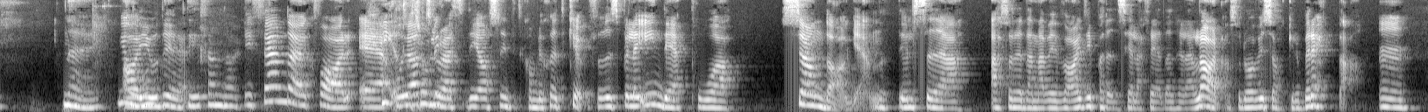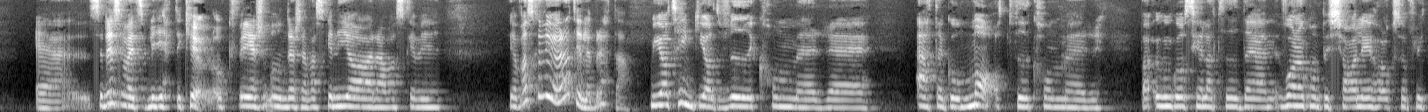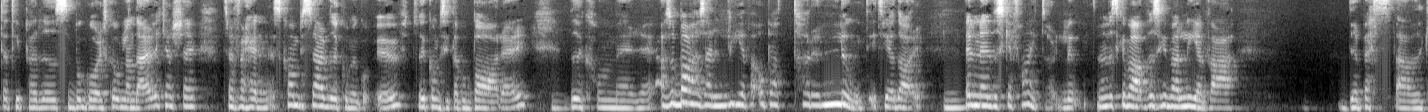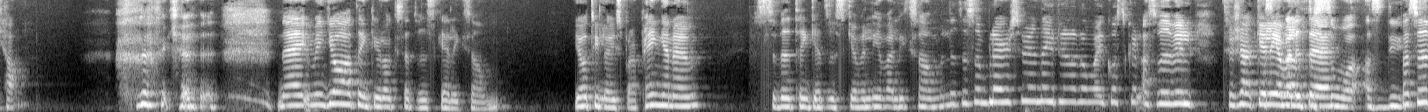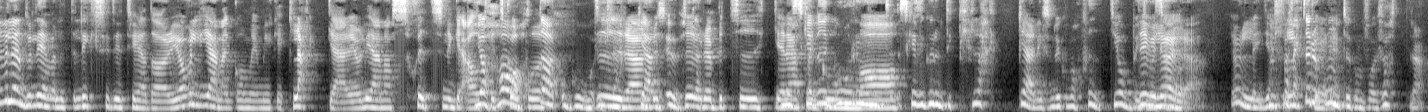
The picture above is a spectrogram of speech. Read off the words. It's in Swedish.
Nej. Ja, jo, det är det. Det är fem dagar. Det är fem dagar kvar eh, och jag otroligt. tror att det avsnittet kommer bli skitkul för vi spelar in det på söndagen. Det vill säga alltså redan när vi varit i Paris hela fredagen, hela lördagen. Så då har vi saker att berätta. Mm. Eh, så det ska faktiskt bli jättekul. Och för er som undrar så här, vad ska ni göra? Vad ska vi, ja, vad ska vi göra till er? Berätta. Men jag tänker ju att vi kommer eh, äta god mat. Vi kommer bara umgås hela tiden. Vår kompis Charlie har också flyttat till Paris och går i skolan där. Vi kanske träffar hennes kompisar. Vi kommer gå ut. Vi kommer sitta på barer. Vi kommer alltså bara så leva och bara ta det lugnt i tre dagar. Eller nej, vi ska fan inte ta det lugnt. Men vi ska bara, vi ska bara leva det bästa vi kan. Okej. Nej, men jag tänker väl också att vi ska liksom... Jag tillhör ju Spara pengar nu. Så vi tänker att vi ska väl leva liksom lite som Blair och Serena gjorde när de var i gospel. Alltså vi vill försöka leva lite... Så, alltså det, Fast vi vill ändå leva lite lyxigt i tre dagar. Jag vill gärna gå med mycket klackar. Jag vill gärna ha skitsnygga jag outfits. gå hatar att gå i dyra, klackar ute. dyra butiker, Men ska äta vi, gå god mat. runt, ska vi gå runt i klackar? Liksom? Det kommer vara skitjobbigt. Det vill jag Liksom. göra. Jag vill jättelätt fattar du hur ont du kommer få i fötterna?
